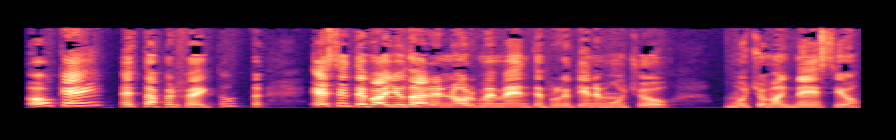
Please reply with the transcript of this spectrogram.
Ok, está perfecto. Ese te va a ayudar enormemente porque tiene mucho, mucho magnesio.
